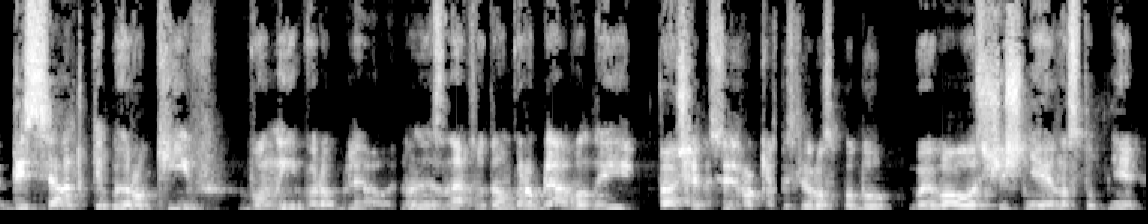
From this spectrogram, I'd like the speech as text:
десятками років вони виробляли. Ну не знаю, хто там виробляв. Вони перші 10 років після розпаду воювали з Чечнею. Наступні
